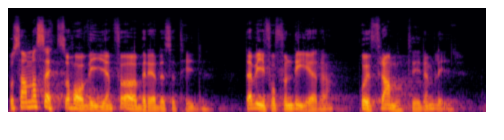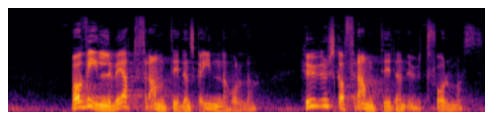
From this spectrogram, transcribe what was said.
På samma sätt så har vi en förberedelsetid där vi får fundera på hur framtiden blir. Vad vill vi att framtiden ska innehålla? Hur ska framtiden utformas?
